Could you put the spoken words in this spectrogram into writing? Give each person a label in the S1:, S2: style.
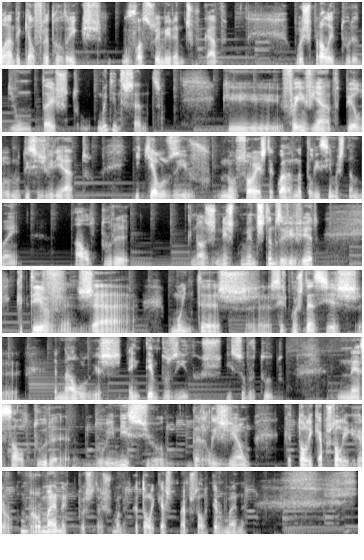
S1: Olá, daqui é Alfredo Rodrigues, o vosso emirante desbocado, hoje para a leitura de um texto muito interessante que foi enviado pelo Notícias Viriato e que é alusivo não só a esta quadra natalícia, mas também à altura que nós neste momento estamos a viver, que teve já muitas uh, circunstâncias uh, análogas em tempos idos e, sobretudo, nessa altura do início da religião católica apostólica romana, que depois se transformou na católica apostólica romana,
